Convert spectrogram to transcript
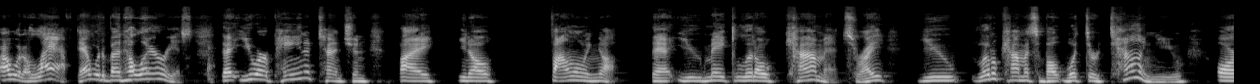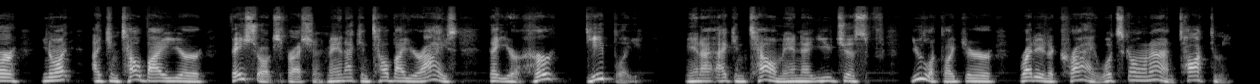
I would have laughed. That would have been hilarious. That you are paying attention by you know following up. That you make little comments, right? You little comments about what they're telling you, or you know what? I can tell by your facial expressions, man. I can tell by your eyes that you're hurt deeply. Man, I, I can tell, man, that you just you look like you're ready to cry. What's going on? Talk to me.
